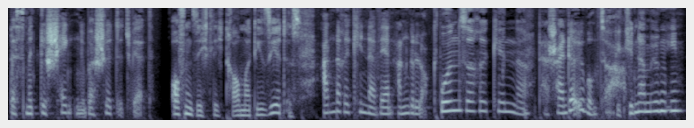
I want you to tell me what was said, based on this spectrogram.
das mit Geschenken überschüttet wird offensichtlich traumatisiert ist. Andere Kinder werden angelockt. Unsere Kinder. Da scheint er Übung zu haben. Die Kinder mögen ihn,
